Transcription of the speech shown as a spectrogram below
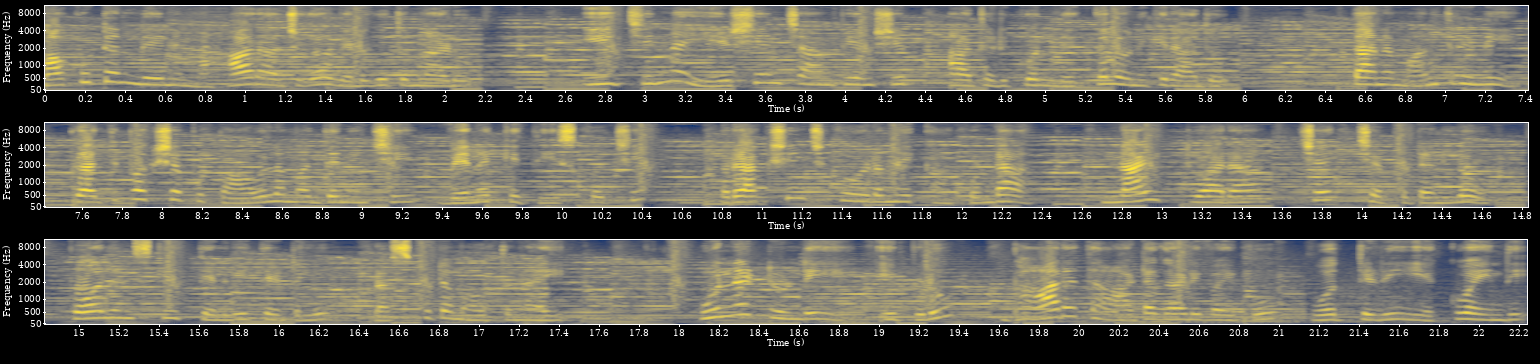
మకుటం లేని మహారాజుగా వెలుగుతున్నాడు. ఈ చిన్న ఏషియన్ ఛాంపియన్షిప్ అతడికో లెక్కలోనికి రాదు. తన మంత్రిని ప్రతిపక్షపు పావుల మధ్య నుంచి వెనక్కి తీసుకొచ్చి రక్షించుకోవడమే కాకుండా నైట్ ద్వారా చెక్ చెప్పటంలో పోలెన్స్కి తెలివితేటలు ప్రస్ఫుటమవుతున్నాయి. ఉన్నట్టుండి ఇప్పుడు భారత ఆటగాడి వైపు ఒత్తిడి ఎక్కువైంది.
